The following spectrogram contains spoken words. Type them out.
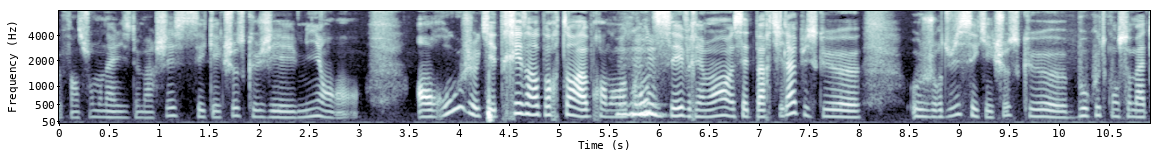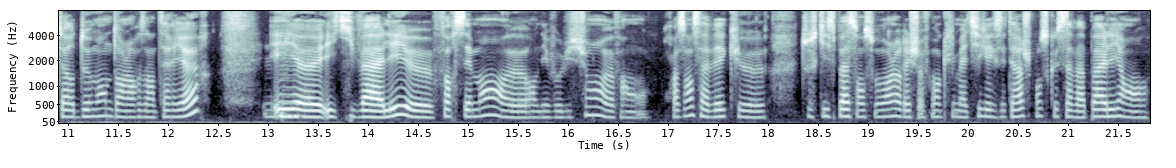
enfin sur mon analyse de marché, c'est quelque chose que j'ai mis en, en rouge, qui est très important à prendre en compte, c'est vraiment cette partie-là, puisque aujourd'hui, c'est quelque chose que euh, beaucoup de consommateurs demandent dans leurs intérieurs et, mhm. euh, et, qui va aller euh, forcément en évolution, enfin en croissance avec tout ce qui se passe en ce moment, le réchauffement climatique, etc. Je pense que ça va pas aller en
